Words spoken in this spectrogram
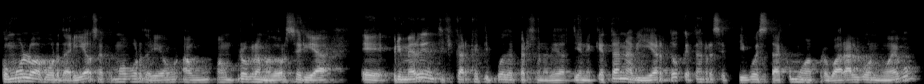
¿cómo lo abordaría? O sea, ¿cómo abordaría a un, programador? Sería, eh, primero, identificar qué tipo de personalidad tiene, qué tan abierto, qué tan receptivo está como a probar algo nuevo.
